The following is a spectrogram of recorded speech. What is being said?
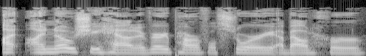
I I know she had a very powerful story about her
